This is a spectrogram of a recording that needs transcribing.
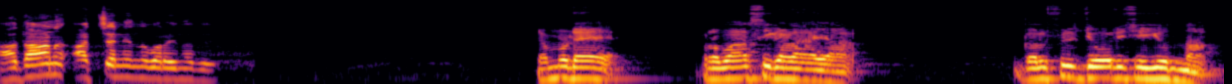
അതാണ് അച്ഛൻ എന്ന് പറയുന്നത്. നമ്മുടെ പ്രവാസികളായ ഗൾഫിൽ ജോലി ചെയ്യുന്ന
